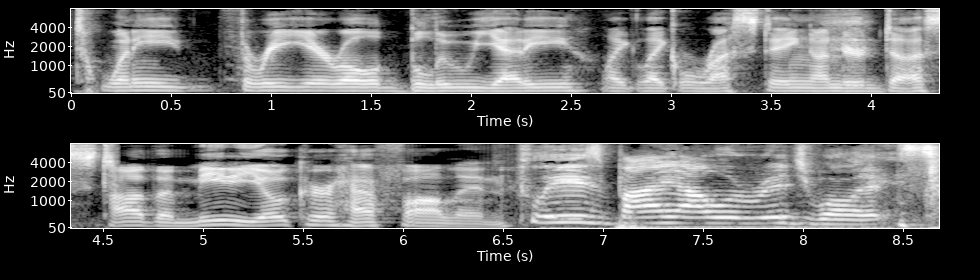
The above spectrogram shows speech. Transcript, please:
23 year old blue yeti like like rusting under dust How the mediocre have fallen. Please buy our Ridge wallets.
